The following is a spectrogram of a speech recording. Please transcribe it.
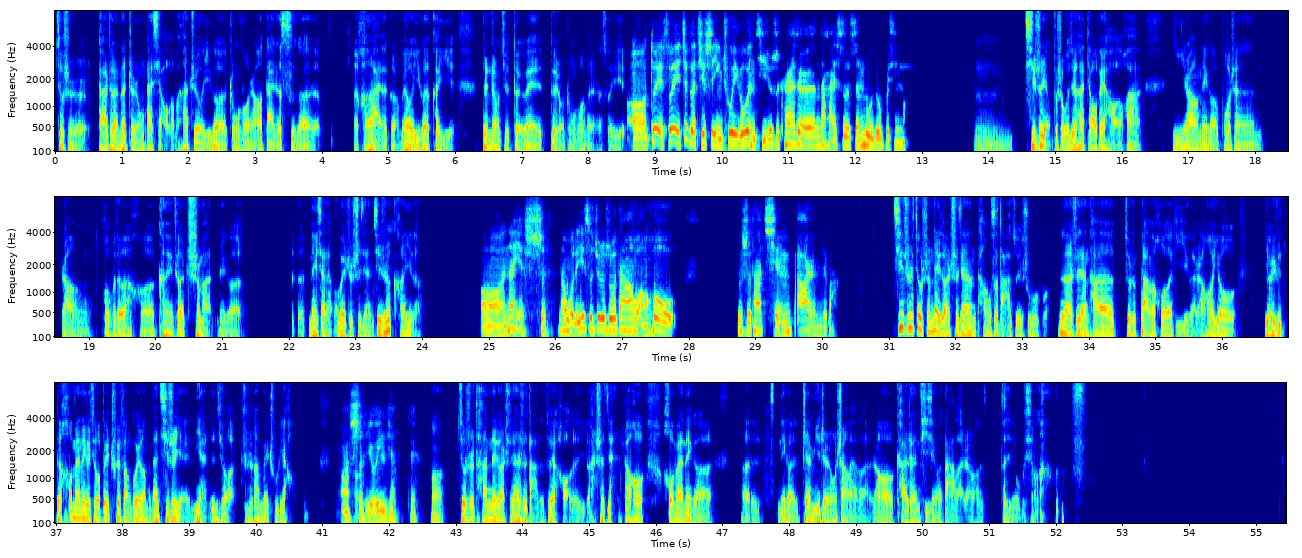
就是凯尔特人的阵容太小了嘛，他只有一个中锋，然后带着四个很矮的个，没有一个可以真正去对位对手中锋的人，所以哦，对，所以这个其实引出一个问题，就是凯尔特人他还是深度就不行嘛。嗯，其实也不是，我觉得他调配好的话，你让那个波神让霍福德和科内特吃满这个呃。内线两个位置时间其实可以的，哦，那也是。那我的意思就是说，他往后就是他前八人对吧？其实就是那段时间唐斯打的最舒服，那段时间他就是干了霍勒第一个，然后又有一个后面那个球被吹犯规了嘛，但其实也撵进去了，只是他没处理好。啊，是有印象，对，嗯，就是他那段时间是打的最好的一段时间，然后后面那个呃那个便秘阵容上来了，然后凯尔特人体型又大了，然后他就又不行了。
